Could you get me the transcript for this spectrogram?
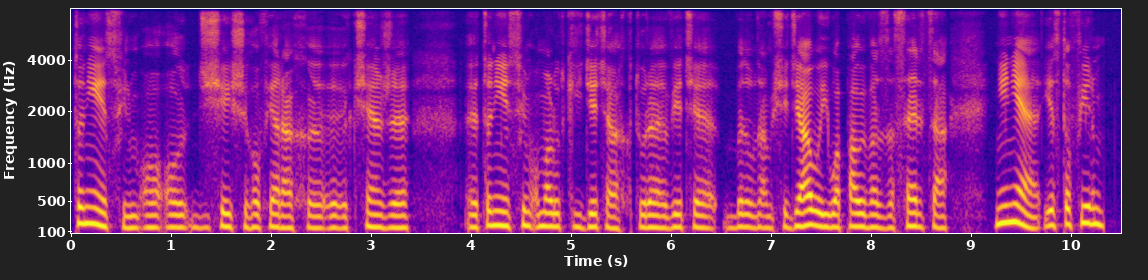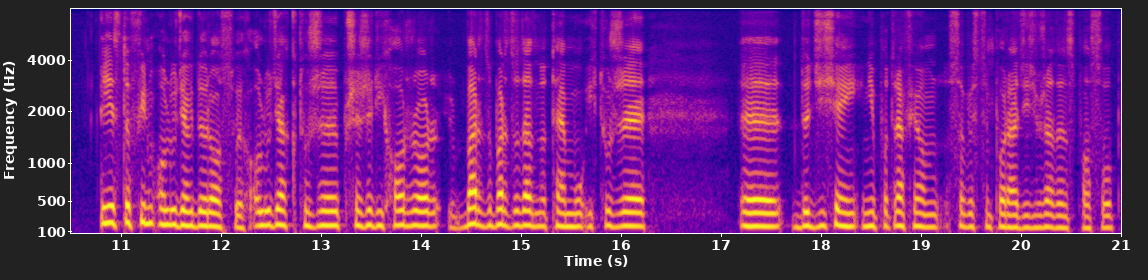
To nie jest film o, o dzisiejszych ofiarach y, księży. Y, to nie jest film o malutkich dzieciach, które, wiecie, będą tam siedziały i łapały was za serca. Nie, nie. Jest to film, jest to film o ludziach dorosłych, o ludziach, którzy przeżyli horror bardzo, bardzo dawno temu i którzy do dzisiaj nie potrafią sobie z tym poradzić w żaden sposób.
